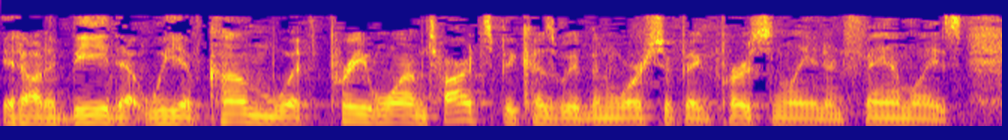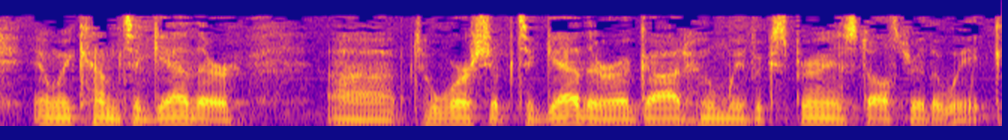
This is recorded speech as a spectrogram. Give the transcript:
It ought to be that we have come with pre-warmed hearts because we've been worshiping personally and in families, and we come together uh, to worship together a God whom we've experienced all through the week.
